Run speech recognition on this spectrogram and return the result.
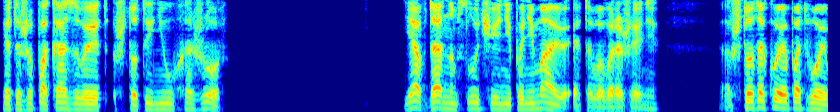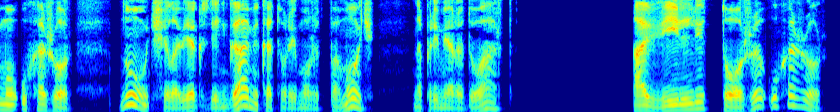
Это же показывает, что ты не ухажер. Я в данном случае не понимаю этого выражения. Что такое, по-твоему, ухажер? Ну, человек с деньгами, который может помочь, например, Эдуард. А Вилли тоже ухажер.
